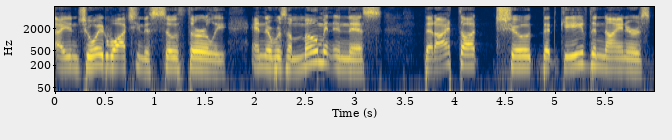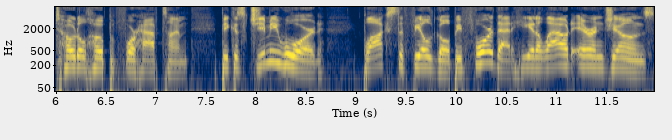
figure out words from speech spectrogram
I enjoyed watching this so thoroughly, and there was a moment in this that I thought showed that gave the Niners total hope before halftime because Jimmy Ward blocks the field goal. Before that, he had allowed Aaron Jones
